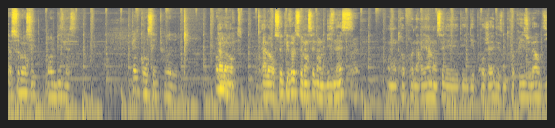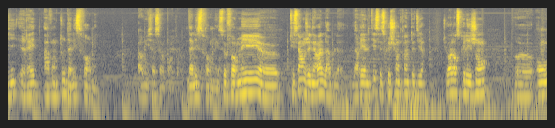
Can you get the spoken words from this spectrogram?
euh, se lancer dans le business? Quel conseil tu pourrais donner? Alors, alors, ceux qui veulent se lancer dans le business, en entrepreneuriat, lancer des, des, projets, des entreprises, je leur dirais avant tout d'aller se former. Ah oui, ça c'est important. D'aller se former. Se former, euh, tu sais, en général, la, la, réalité, c'est ce que je suis en train de te dire. Tu vois, lorsque les gens euh,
